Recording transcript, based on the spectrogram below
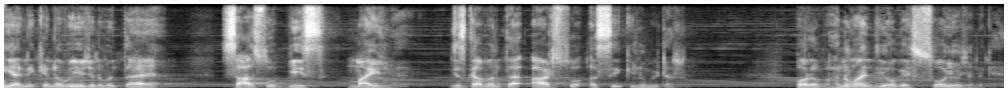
यानी कि नब्बे योजन बनता है 720 माइल, जिसका बनता है 880 किलोमीटर। और अब हनुमान जी हो गए सौ योजन के।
